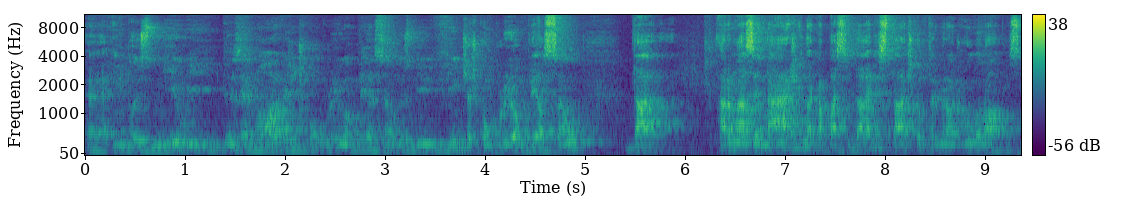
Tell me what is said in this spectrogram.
é, em 2019 a gente concluiu a ampliação, em 2020 a gente concluiu a ampliação da armazenagem da capacidade estática do terminal de Rondonópolis.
